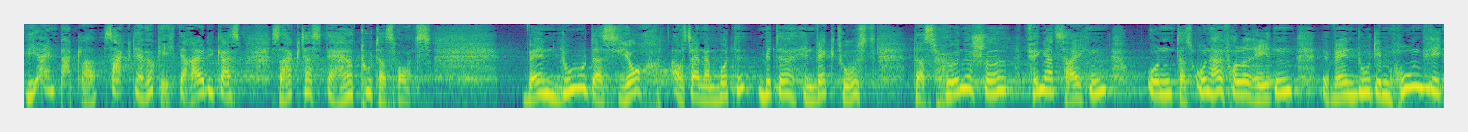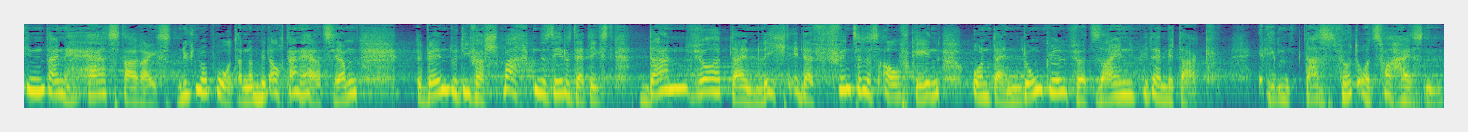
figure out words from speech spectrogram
wie ein Butler. Sagt er wirklich. Der Heilige Geist sagt das, der Herr tut das für uns. Wenn du das Joch aus deiner Mitte hinweg tust, das höhnische Fingerzeichen und das unheilvolle Reden, wenn du dem Hungrigen dein Herz da reichst, nicht nur Brot, sondern mit auch dein Herz, ja. Wenn du die verschmachtende Seele sättigst, dann wird dein Licht in der Finsternis aufgehen und dein Dunkel wird sein wie der Mittag. Ihr Lieben, das wird uns verheißen.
